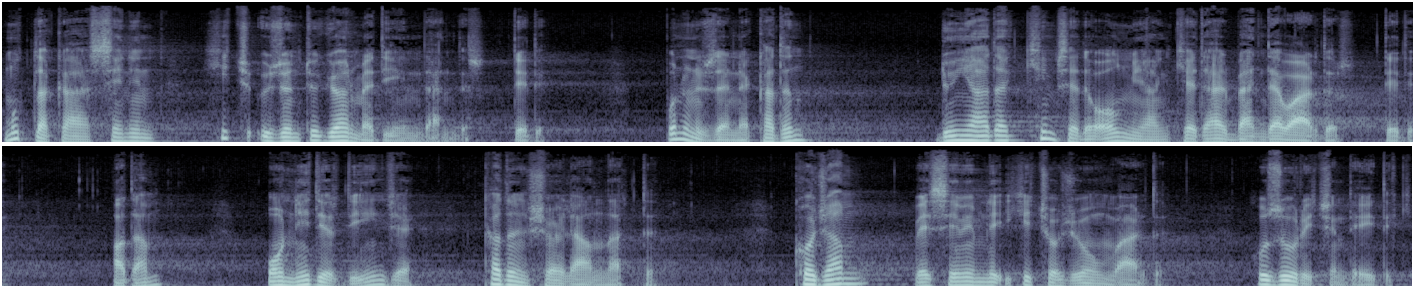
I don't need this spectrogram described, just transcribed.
mutlaka senin hiç üzüntü görmediğindendir, dedi. Bunun üzerine kadın, dünyada kimsede olmayan keder bende vardır, dedi. Adam, o nedir deyince, kadın şöyle anlattı. Kocam ve sevimli iki çocuğum vardı. Huzur içindeydik.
